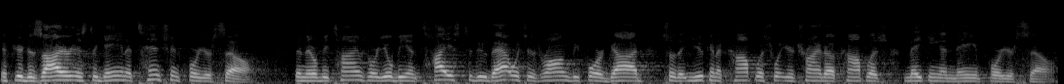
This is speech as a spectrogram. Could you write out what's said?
If your desire is to gain attention for yourself, then there will be times where you'll be enticed to do that which is wrong before God so that you can accomplish what you're trying to accomplish, making a name for yourself.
